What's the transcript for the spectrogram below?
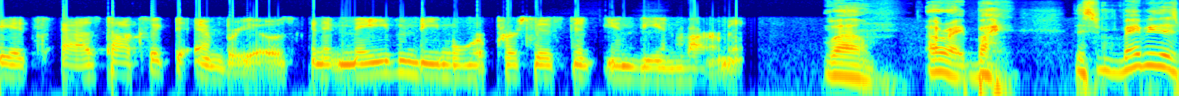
It's as toxic to embryos, and it may even be more persistent in the environment. Wow. All right. By this, maybe this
